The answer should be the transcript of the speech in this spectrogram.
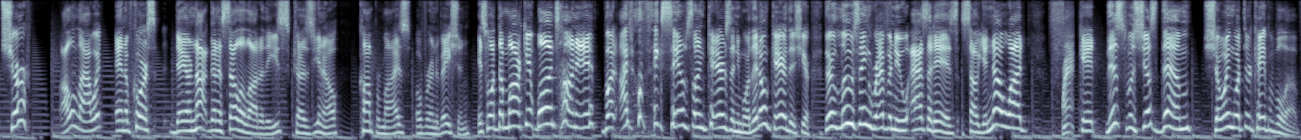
sure, I'll allow it. And of course, they are not going to sell a lot of these because, you know, compromise over innovation. It's what the market wants, honey. But I don't think Samsung cares anymore. They don't care this year. They're losing revenue as it is. So you know what? Fuck it. This was just them showing what they're capable of.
